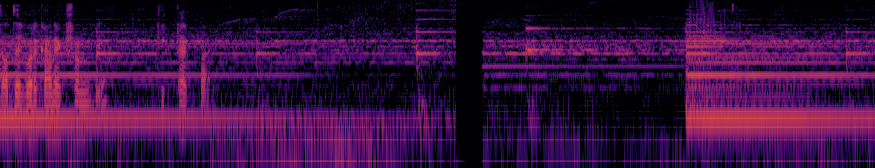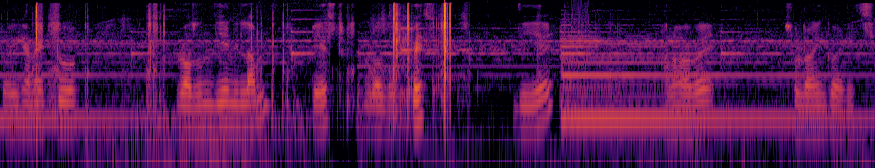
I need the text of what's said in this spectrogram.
যাতে করে কানেকশনটি ঠিকঠাক পায়। এখানে একটু রজন দিয়ে নিলাম পেস্ট রজন পেস্ট দিয়ে ভালোভাবে সোল্ডারিং করে নিচ্ছি।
